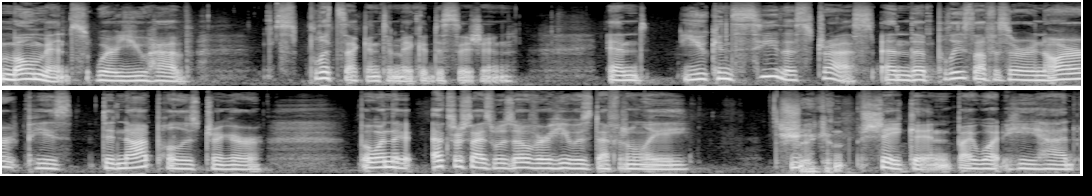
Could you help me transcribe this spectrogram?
moments where you have split second to make a decision. And you can see the stress. And the police officer in our piece did not pull his trigger. But when the exercise was over, he was definitely Shaken. shaken by what he had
